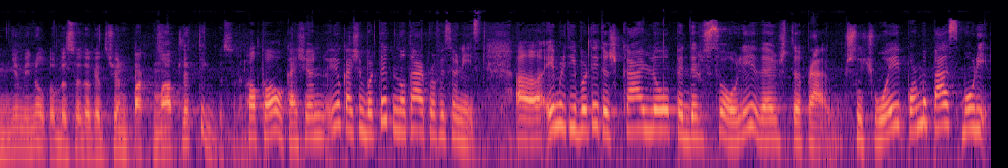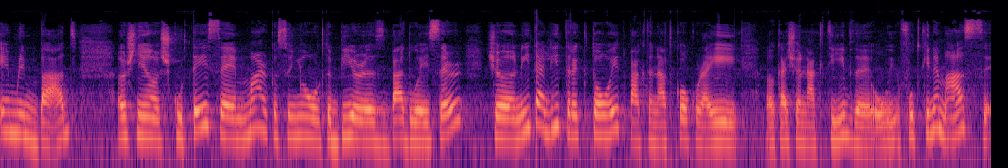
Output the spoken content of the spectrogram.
një minutë, po besoj do ketë qenë pak më atletik, besoj. Po, po, ka qenë, jo, ka qenë vërtet notar profesionist. Uh, emri i vërtetë është Carlo Pedersoli dhe është pra kështu quhej, por më pas mori emrin Bad, është një shkurtese e markës së njohur të birës Budweiser, që në Itali tregtohej, të paktën atë kohë kur ai ka qenë aktiv dhe iu fut kinemasë,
